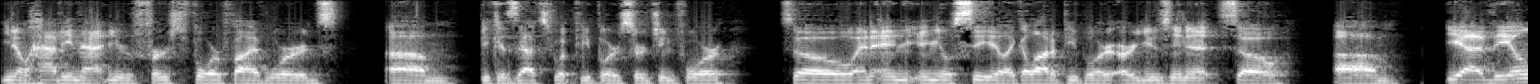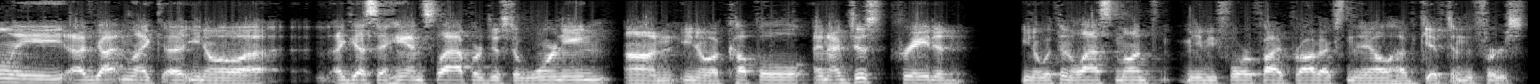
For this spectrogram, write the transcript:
you know having that in your first four or five words um, because that's what people are searching for. So and and and you'll see like a lot of people are, are using it. So um, yeah, the only I've gotten like a, you know uh, I guess a hand slap or just a warning on you know a couple, and I've just created you know within the last month maybe four or five products, and they all have gift in the first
